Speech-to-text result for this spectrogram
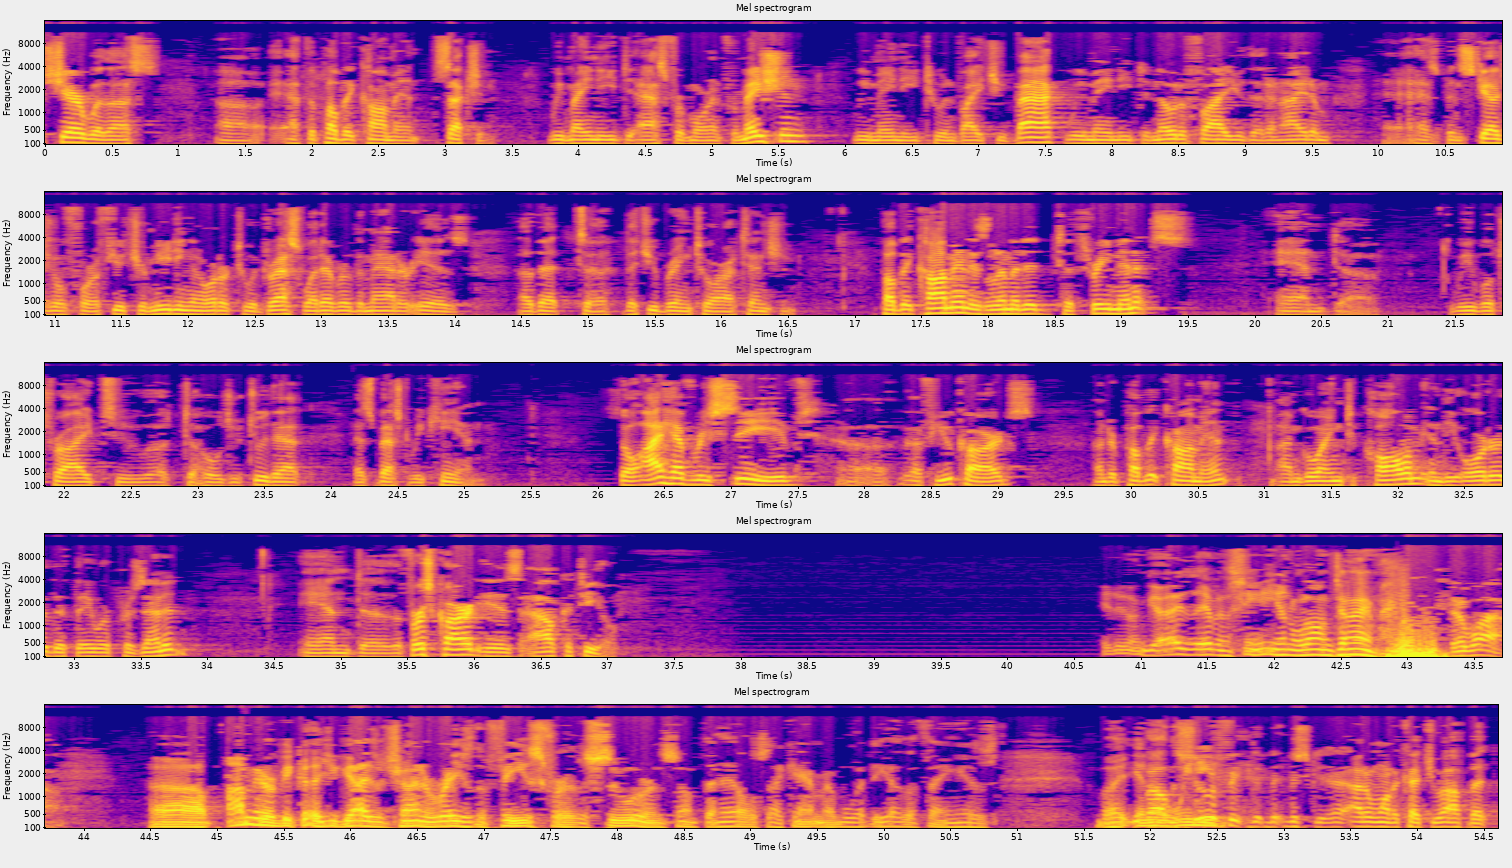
share with us uh, at the public comment section. We may need to ask for more information. We may need to invite you back. We may need to notify you that an item has been scheduled for a future meeting in order to address whatever the matter is uh, that, uh, that you bring to our attention. Public comment is limited to three minutes, and uh, we will try to, uh, to hold you to that as best we can. So I have received uh, a few cards under public comment. I'm going to call them in the order that they were presented. And uh, the first card is Al Castillo. How you doing, guys? I haven't seen you in a long time. Been a while. Uh, I'm here because you guys are trying to raise the fees for the sewer and something else. I can't remember what the other thing is. But, you know, Well, the we sewer need, fee, th- Mr. I don't want to cut you off, but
